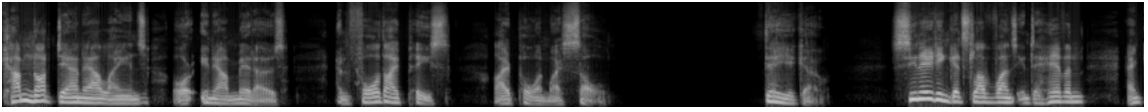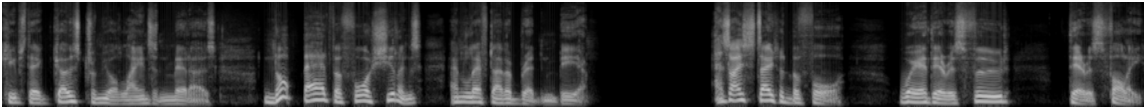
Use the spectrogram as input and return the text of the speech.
Come not down our lanes or in our meadows, and for thy peace I pawn my soul. There you go. Sin eating gets loved ones into heaven and keeps their ghost from your lanes and meadows. Not bad for four shillings and leftover bread and beer. As I stated before, where there is food, there is folly.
